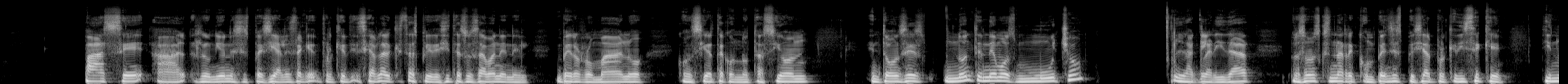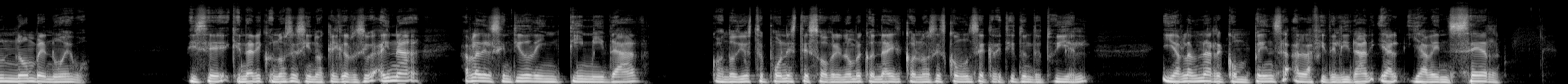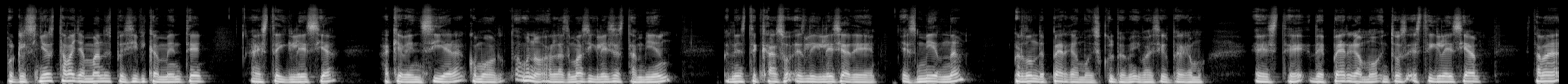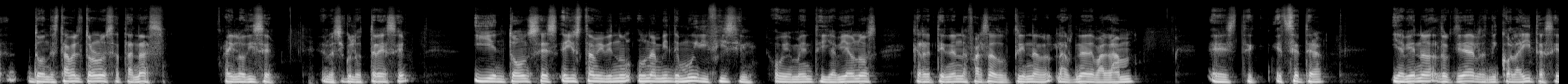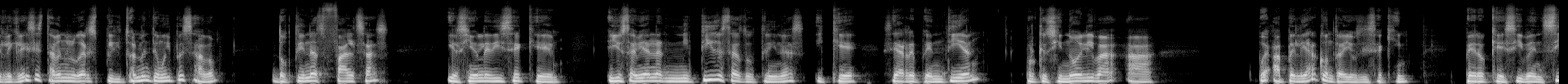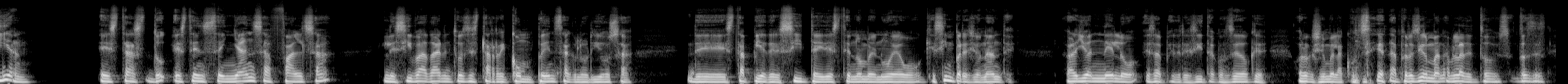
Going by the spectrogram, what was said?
pase a reuniones especiales, porque se habla de que estas piedrecitas se usaban en el Imperio Romano con cierta connotación. Entonces, no entendemos mucho la claridad, pero sabemos que es una recompensa especial porque dice que tiene un nombre nuevo. Dice que nadie conoce sino aquel que recibe. Hay una, habla del sentido de intimidad. Cuando Dios te pone este sobrenombre que nadie conoce, es como un secretito entre tú y él. Y habla de una recompensa a la fidelidad y a, vencer. Porque el Señor estaba llamando específicamente a esta iglesia a que venciera, como bueno, a las demás iglesias también, pero en este caso es la iglesia de Esmirna, perdón, de Pérgamo, discúlpeme, iba a decir Pérgamo, este, de Pérgamo. Entonces, esta iglesia estaba donde estaba el trono de Satanás. Ahí lo dice, en el versículo 13. Y entonces ellos están viviendo un ambiente muy difícil, obviamente, y había unos que retenían la falsa doctrina, la doctrina de Balaam, este, etc. Y había una doctrina de los Nicolaitas. la iglesia estaba en un lugar espiritualmente muy pesado, doctrinas falsas, y el Señor le dice que ellos habían admitido estas doctrinas y que se arrepentían porque si no él iba a, pues, a pelear contra ellos, dice aquí, pero que si vencían esta enseñanza falsa, les iba a dar entonces esta recompensa gloriosa de esta piedrecita y de este nombre nuevo, que es impresionante. Ahora yo anhelo esa piedrecita, concedo que ahora que yo me la conceda, pero sí, hermano, habla de todo eso. Entonces,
